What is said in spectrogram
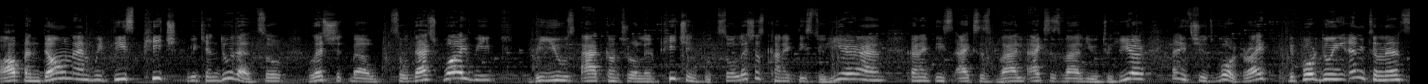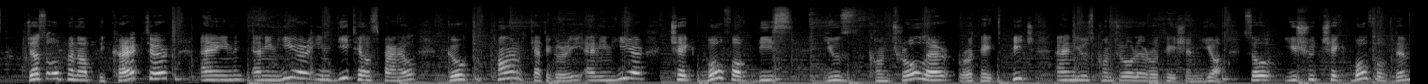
up and down and with this pitch we can do that. So let's uh, so that's why we we use add controller pitch input. So let's just connect this to here and connect this axis value axis value to here and it should work right? Before doing anything else just open up the character and in, and in here in details panel go to pawn category and in here check both of these use controller rotate pitch and use controller rotation yaw. So you should check both of them.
